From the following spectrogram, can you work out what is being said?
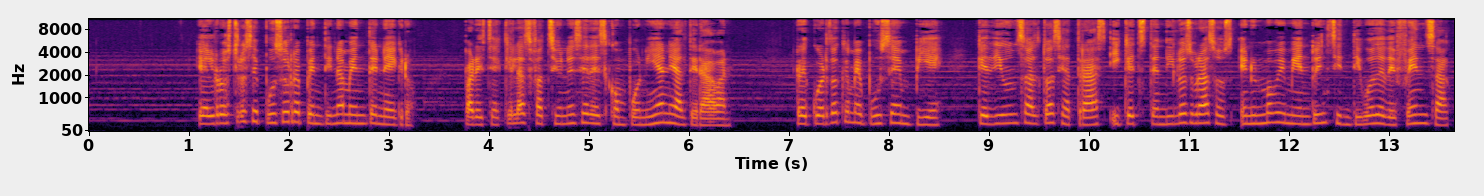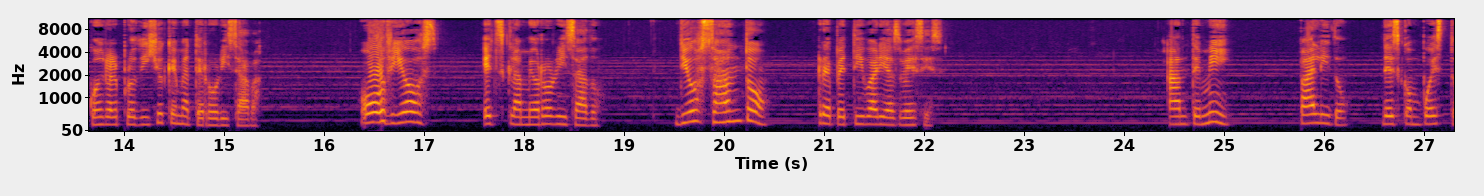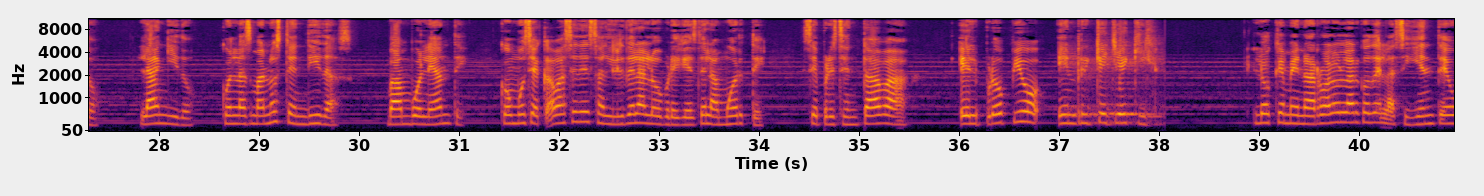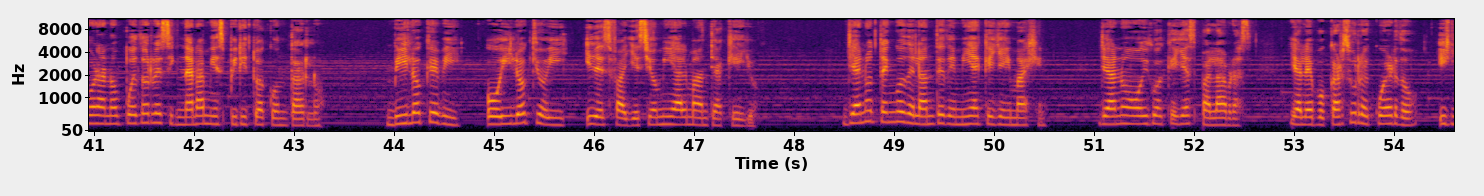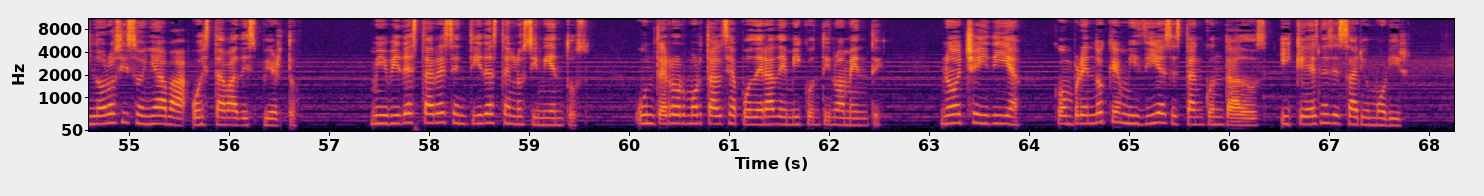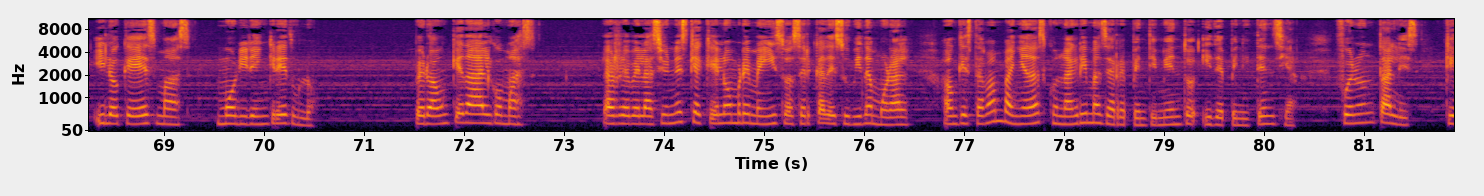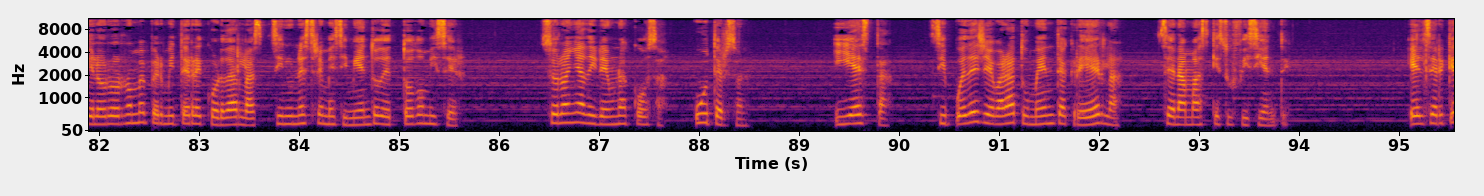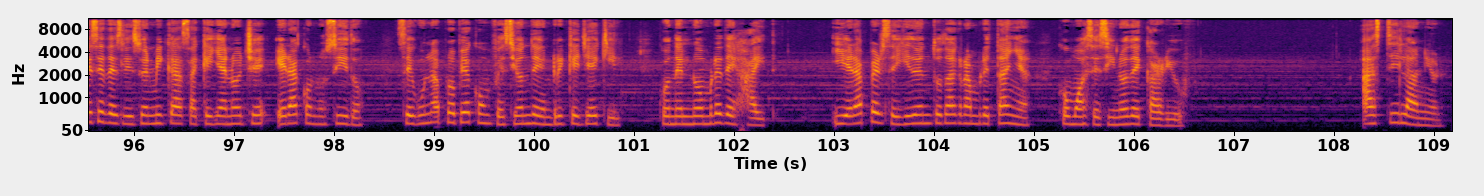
El rostro se puso repentinamente negro, parecía que las facciones se descomponían y alteraban. Recuerdo que me puse en pie, que di un salto hacia atrás y que extendí los brazos en un movimiento instintivo de defensa contra el prodigio que me aterrorizaba. ¡Oh Dios! Exclamé horrorizado. Dios santo. repetí varias veces. Ante mí, pálido, descompuesto, lánguido, con las manos tendidas, bamboleante, como si acabase de salir de la lobreguez de la muerte, se presentaba el propio Enrique Jekyll. Lo que me narró a lo largo de la siguiente hora no puedo resignar a mi espíritu a contarlo. Vi lo que vi, Oí lo que oí y desfalleció mi alma ante aquello. Ya no tengo delante de mí aquella imagen, ya no oigo aquellas palabras, y al evocar su recuerdo, ignoro si soñaba o estaba despierto. Mi vida está resentida hasta en los cimientos. Un terror mortal se apodera de mí continuamente. Noche y día, comprendo que mis días están contados y que es necesario morir. Y lo que es más, moriré incrédulo. Pero aún queda algo más, las revelaciones que aquel hombre me hizo acerca de su vida moral, aunque estaban bañadas con lágrimas de arrepentimiento y de penitencia, fueron tales que el horror no me permite recordarlas sin un estremecimiento de todo mi ser. Solo añadiré una cosa, Utterson. Y esta, si puedes llevar a tu mente a creerla, será más que suficiente. El ser que se deslizó en mi casa aquella noche era conocido, según la propia confesión de Enrique Jekyll, con el nombre de Hyde, y era perseguido en toda Gran Bretaña como asesino de Cariuf. Asti Lanyon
